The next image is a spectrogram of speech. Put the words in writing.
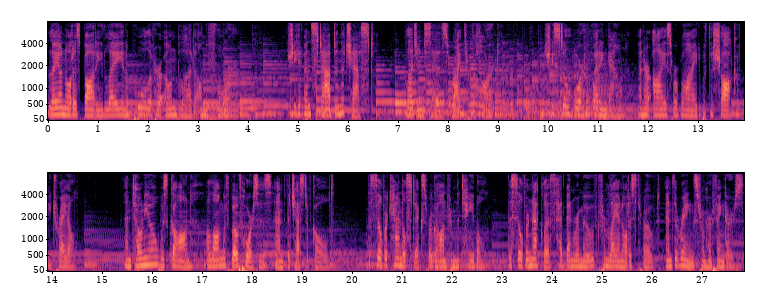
Leonora's body lay in a pool of her own blood on the floor. She had been stabbed in the chest, legend says right through the heart. She still wore her wedding gown, and her eyes were wide with the shock of betrayal. Antonio was gone, along with both horses and the chest of gold. The silver candlesticks were gone from the table. The silver necklace had been removed from Leonora's throat, and the rings from her fingers.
